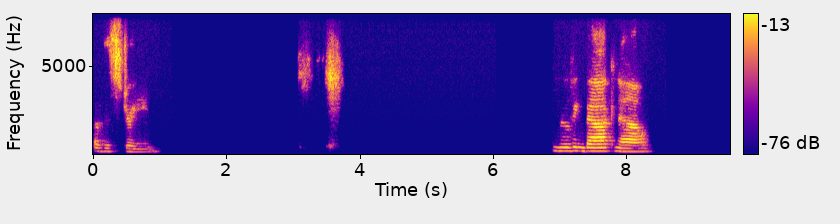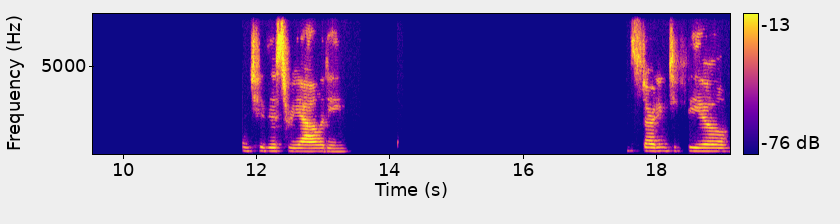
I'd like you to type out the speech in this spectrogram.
of the stream. moving back now into this reality. Starting to feel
